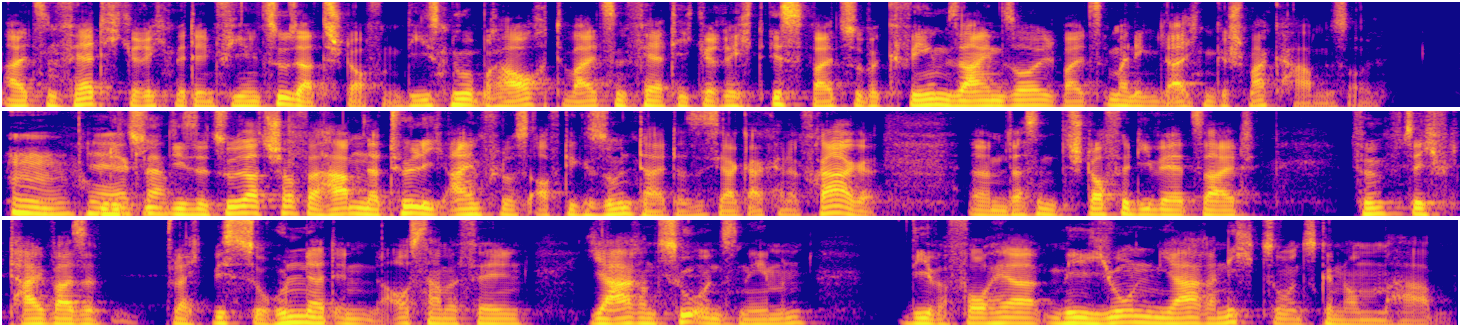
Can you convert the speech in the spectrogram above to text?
als ein Fertiggericht mit den vielen Zusatzstoffen, die es nur braucht, weil es ein Fertiggericht ist, weil es so bequem sein soll, weil es immer den gleichen Geschmack haben soll. Mhm, ja, die, ja, diese Zusatzstoffe haben natürlich Einfluss auf die Gesundheit, das ist ja gar keine Frage. Ähm, das sind Stoffe, die wir jetzt seit 50, teilweise vielleicht bis zu 100 in Ausnahmefällen Jahren zu uns nehmen, die wir vorher Millionen Jahre nicht zu uns genommen haben.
